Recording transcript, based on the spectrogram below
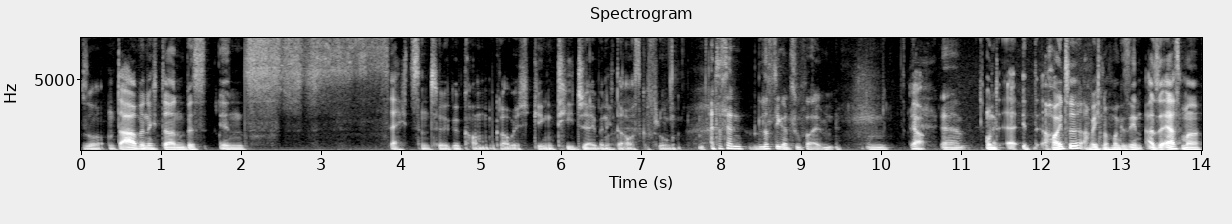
So, und da bin ich dann bis ins 16. gekommen, glaube ich. Gegen TJ bin ich da rausgeflogen. Das ist ja ein lustiger Zufall. Ja. Ähm, Und äh, heute habe ich nochmal gesehen, also erstmal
